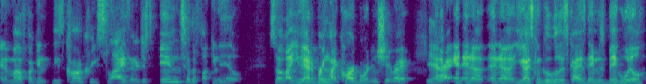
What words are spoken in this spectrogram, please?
and a motherfucking these concrete slides that are just into the fucking hill. So like you had to bring like cardboard and shit, right? Yeah. And I, and and uh and uh you guys can Google this guy. His name is Big Will,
